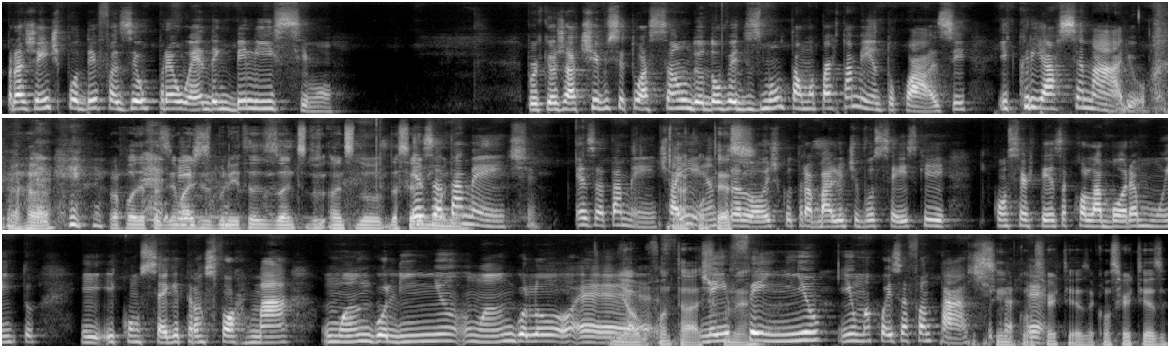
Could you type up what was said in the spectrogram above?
para a gente poder fazer o pré-wedding belíssimo. Porque eu já tive situação de eu dever desmontar um apartamento quase e criar cenário. Uhum. Para poder fazer imagens bonitas antes, do, antes do, da cerimônia. Exatamente. Exatamente. Aí acontece. entra, lógico, o trabalho de vocês que, com certeza colabora muito e, e, consegue transformar um angolinho, um ângulo é, em algo fantástico, meio né? feinho em uma coisa fantástica. Sim, com é. certeza, com certeza.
